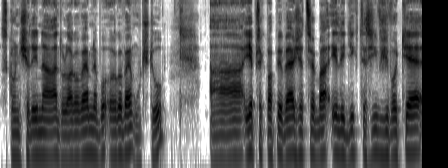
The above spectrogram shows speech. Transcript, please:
skončili na dolarovém nebo eurovém účtu. A je překvapivé, že třeba i lidi, kteří v životě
